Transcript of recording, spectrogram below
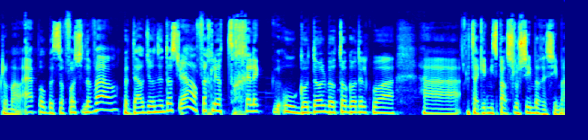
כלומר אפל בסופו של דבר בדאו ג'ונס אינדסטריאל הופך להיות חלק הוא גדול באותו גודל כמו התאגיד מספר 30 ברשימה.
